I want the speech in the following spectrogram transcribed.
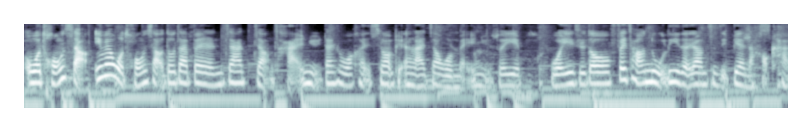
我从小，因为我从小都在被人家讲才女，但是我很希望别人来叫我美女，所以我一直都非常努力的让自己变得好看。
